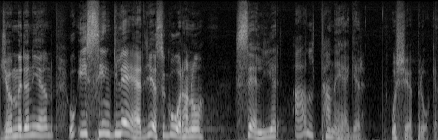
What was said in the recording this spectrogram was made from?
gömmer den igen och i sin glädje så går han och säljer allt han äger och köper åkern.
